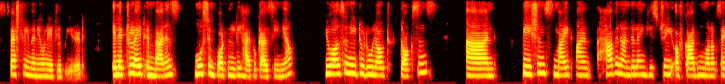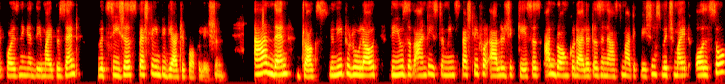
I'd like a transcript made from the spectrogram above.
especially in the neonatal period. Electrolyte imbalance, most importantly, hypocalcemia. You also need to rule out toxins and patients might have an underlying history of carbon monoxide poisoning and they might present with seizures, especially in pediatric population. And then drugs. You need to rule out the use of antihistamines, especially for allergic cases and bronchodilators in asthmatic patients, which might also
